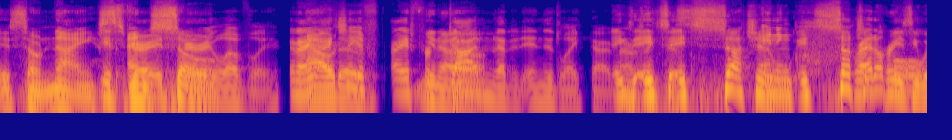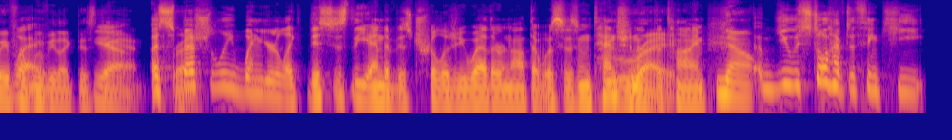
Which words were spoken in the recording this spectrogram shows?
is so nice. it's very and it's so very lovely. And I actually of, have, I had you know, forgotten that it ended like that. It's like, it's, it's such a An it's such a crazy way for a movie like this Yeah. to end. Especially when you're like, this is the end of his trilogy, whether or not that was his intention at the time. Now, you still have to think he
